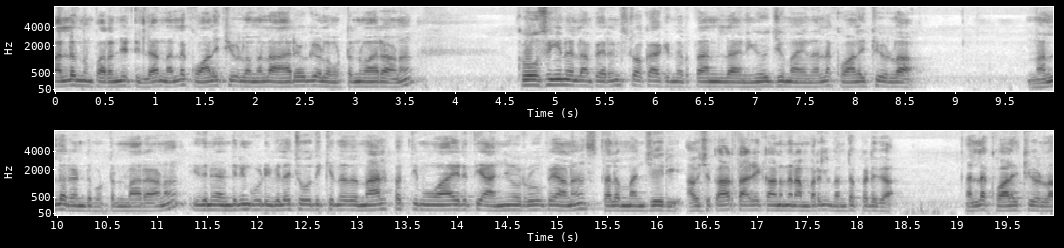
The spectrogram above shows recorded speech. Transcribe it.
പല്ലൊന്നും പറഞ്ഞിട്ടില്ല. നല്ല ക്വാളിറ്റിയുള്ള നല്ല ആരോഗ്യമുള്ള മുട്ടന്മാരാണ്. ക്രോസിങ്ങിനെല്ലാം പെരൻ സ്റ്റോക്കാക്കി നിർത്താനുള്ള അനുയോജ്യമായ നല്ല ക്വാളിറ്റിയുള്ള നല്ല രണ്ട് മുട്ടന്മാരാണ്. ഇതിന് രണ്ടിനും കൂടി വില ചോദിക്കുന്നത് നാൽപ്പത്തി മൂവായിരത്തി അഞ്ഞൂറ് രൂപയാണ്. സ്ഥലം മഞ്ചേരി. ആവശ്യക്കാർ താഴെ കാണുന്ന നമ്പറിൽ ബന്ധപ്പെടുക. നല്ല ക്വാളിറ്റിയുള്ള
